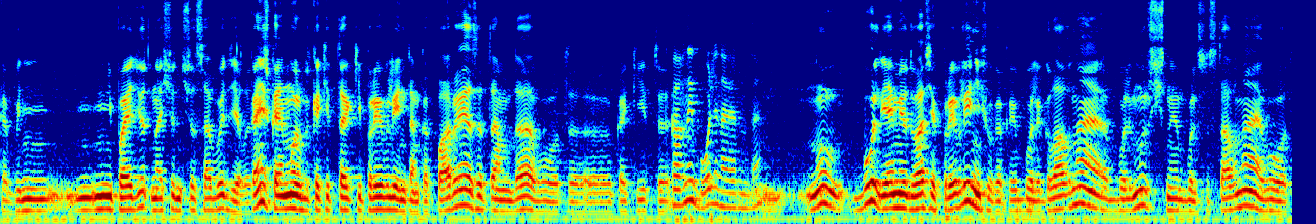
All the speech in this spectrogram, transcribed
как бы не пойдет, начнет ничего с собой делать. Конечно, конечно, может быть какие-то такие проявления, там, как парезы, там, да, вот, э, какие-то... Головные боли, наверное, да? Ну, боль, я имею в виду во всех проявлениях, как и боль головная, боль мышечная, боль суставная, вот.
